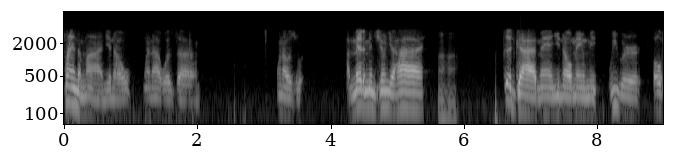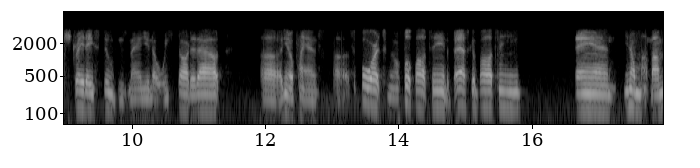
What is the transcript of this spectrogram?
friend of mine. You know, when I was uh, when I was I met him in junior high. Uh huh. Good guy, man. You know, I mean, we we were both straight A students, man. You know, we started out, uh, you know, playing uh, sports, you know, football team, the basketball team, and you know, my, my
